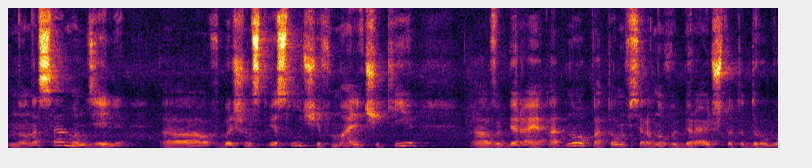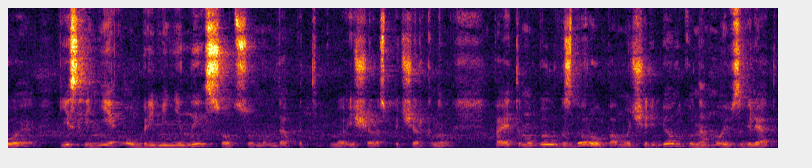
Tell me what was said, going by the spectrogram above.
Но на самом деле э, в большинстве случаев мальчики, э, выбирая одно, потом все равно выбирают что-то другое, если не обременены социумом, да, еще раз подчеркну. Поэтому было бы здорово помочь ребенку, на мой взгляд,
